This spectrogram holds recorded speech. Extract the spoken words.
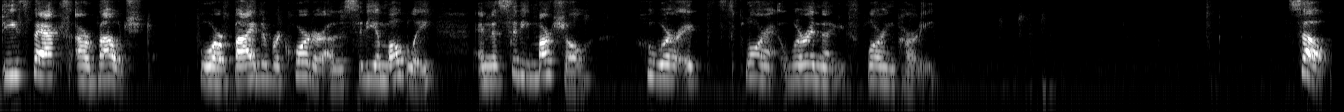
These facts are vouched for by the recorder of the city of Mobley and the city marshal who were exploring were in the exploring party. So,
